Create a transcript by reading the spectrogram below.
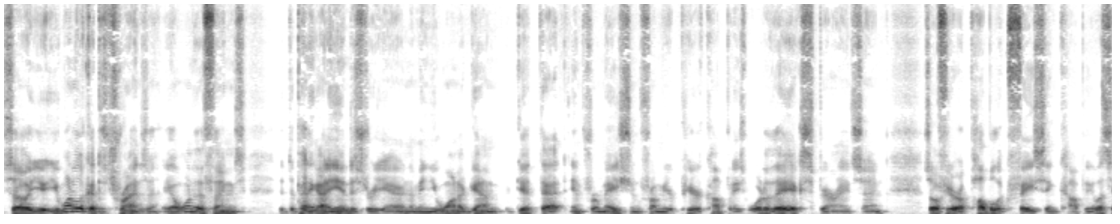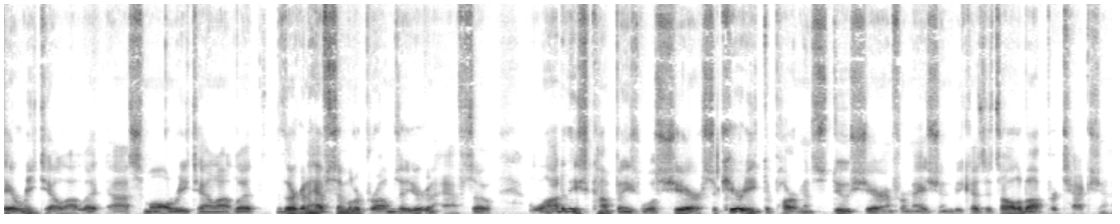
So you, you want to look at the trends. You know, one of the things depending on the industry you're in, I mean, you want to again get that information from your peer companies. What are they experiencing? So, if you're a public-facing company, let's say a retail outlet, a small retail outlet, they're going to have similar problems that you're going to have. So, a lot of these companies will share. Security departments do share information because it's all about protection.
